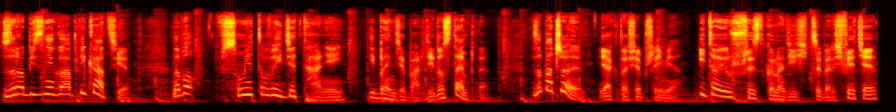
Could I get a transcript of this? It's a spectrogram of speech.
zrobić z niego aplikację. No bo w sumie to wyjdzie taniej i będzie bardziej dostępne. Zobaczymy, jak to się przyjmie. I to już wszystko na dziś w Cyberświecie.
